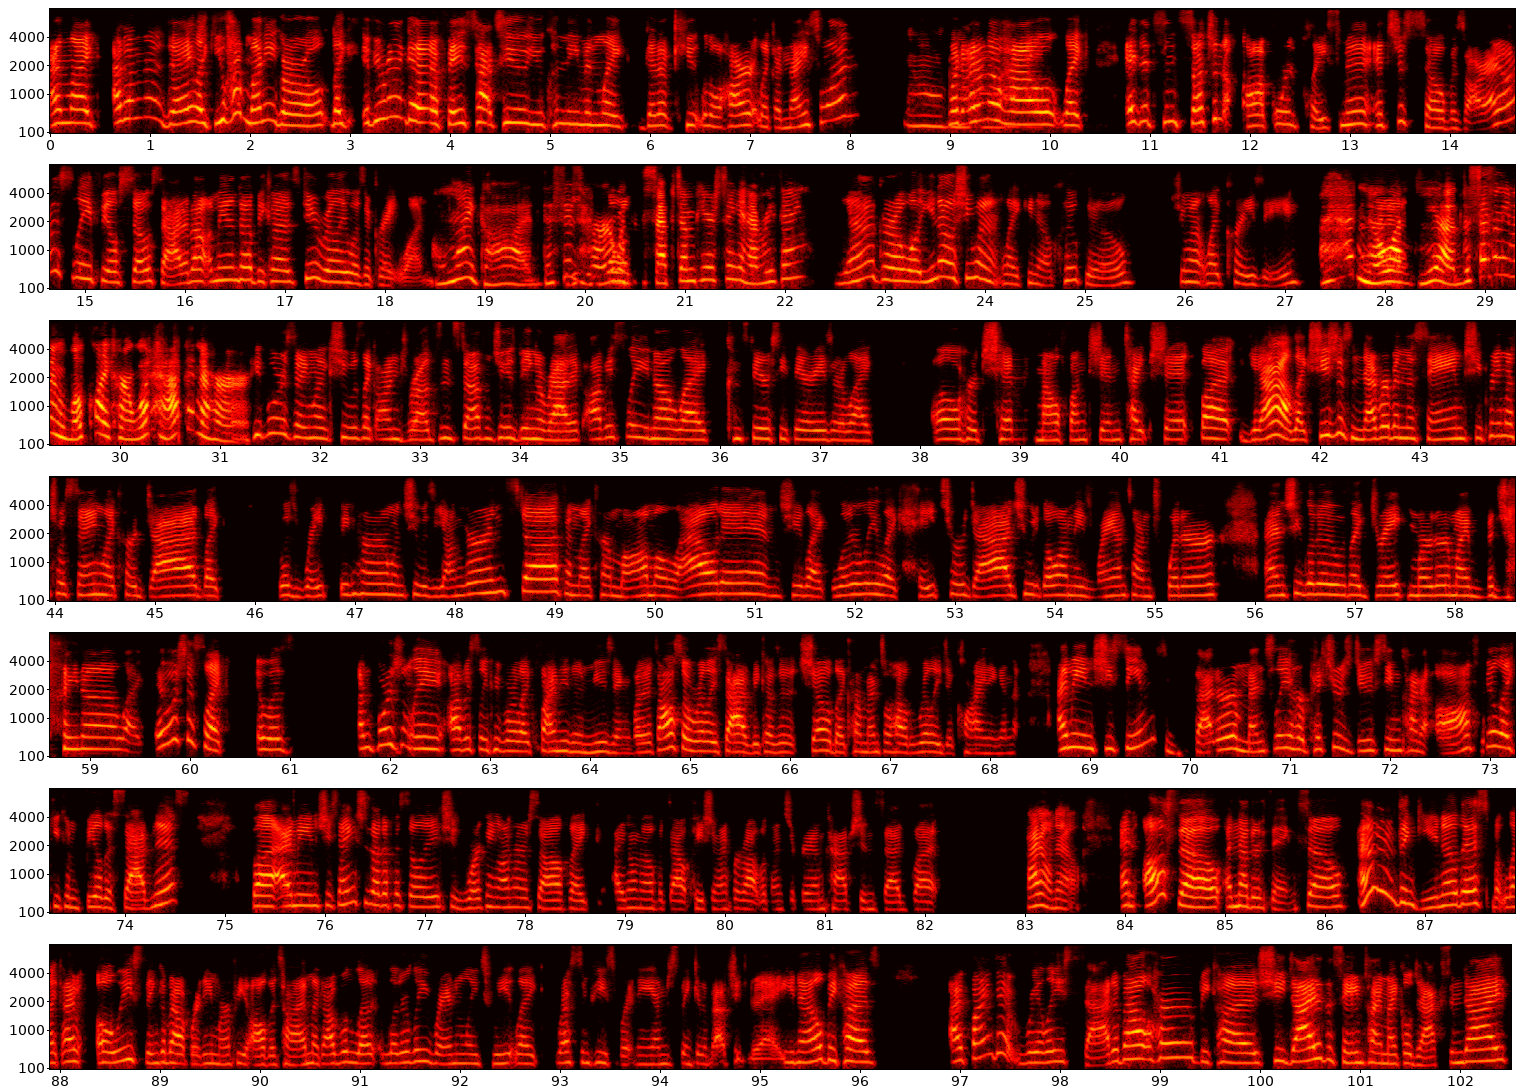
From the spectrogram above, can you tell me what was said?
And like at the end of the day, like you have money, girl. Like if you're gonna get a face tattoo, you couldn't even like get a cute little heart, like a nice one. Oh, like I don't know mm-hmm. how like and it's in such an awkward placement. It's just so bizarre. I honestly feel so sad about Amanda because she really was a great one. Oh my god, this is her with the septum piercing and everything. Yeah, girl. Well, you know, she went like, you know, cuckoo. She went like crazy. I had no and idea. This doesn't even look like her. What happened to her? People were saying like she was like on drugs and stuff and she was being erratic. Obviously, you know, like conspiracy theories are like, oh, her chip malfunction type shit. But yeah, like she's just never been the same. She pretty much was saying like her dad, like was raping her when she was younger and stuff and like her mom allowed it and she like literally like hates her dad. She would go on these rants on twitter and she literally was like drake murder my vagina like it was just like it was unfortunately obviously people are like finding it amusing but it's also really sad because it showed like her mental health really declining and i mean she seems better mentally. Her pictures do seem kind of off. I feel like you can feel the sadness but I mean, she's saying she's at a facility. She's working on herself. Like, I don't know if it's outpatient. I forgot what Instagram caption said, but I don't know. And also another thing. So I don't even think you know this, but like I always think about Brittany Murphy all the time. Like I would le- literally randomly tweet like "Rest in peace, Brittany. I'm just thinking about you today," you know, because I find it really sad about her because she died at the same time Michael Jackson died.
